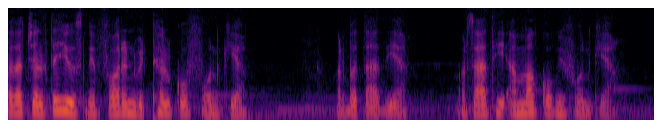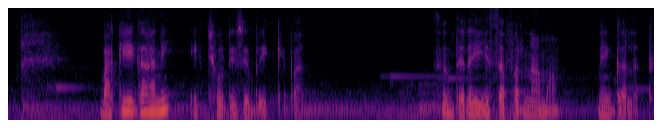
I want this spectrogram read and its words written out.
पता चलते ही उसने फ़ौरन विठल को फ़ोन किया और बता दिया और साथ ही अम्मा को भी फ़ोन किया। बाकी ये कहानी एक छोटे से ब्रेक के बाद। सुनते रहिए सफ़रनामा में गलत।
